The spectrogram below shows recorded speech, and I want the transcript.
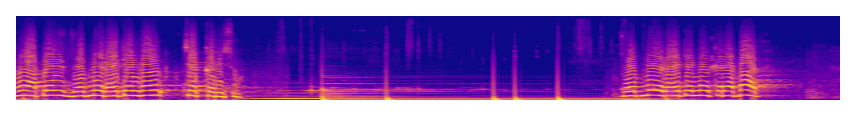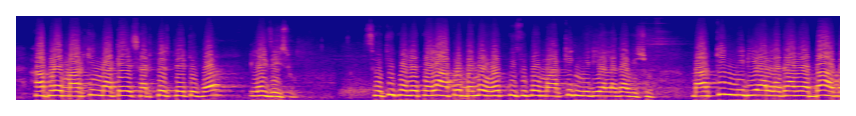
હવે આપણે જોબને રાઈટ એંગલ ચેક કરીશું. જોબને રાઈટ એંગલ કર્યા બાદ આપણે માર્કિંગ માટે સરફેસ પ્લેટ ઉપર લઈ જઈશું. સૌથી પહેલે પહેલાં આપણે બંને વર્કપીસ ઉપર માર્કિંગ મીડિયા લગાવીશું. માર્કિંગ મીડિયા લગાવ્યા બાદ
